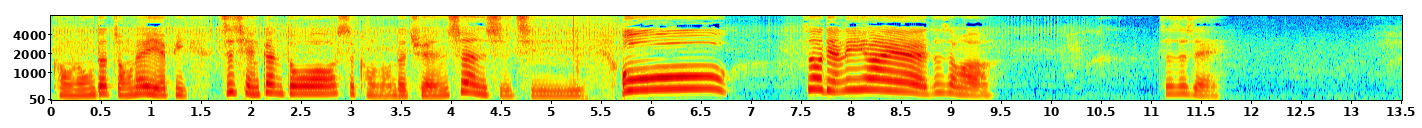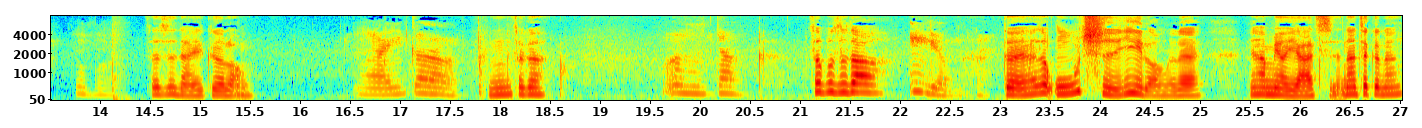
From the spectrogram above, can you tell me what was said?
恐龙的种类也比。之前更多是恐龙的全盛时期哦，这有点厉害耶！这是什么？这是谁？这是哪一个龙？哪一个？嗯，这个。不知道。这不知道。翼龙。对，它是无齿翼龙，对不对？因为它没有牙齿。那这个呢？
